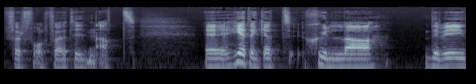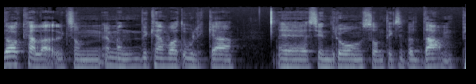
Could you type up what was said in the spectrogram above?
för folk förr i tiden att eh, helt enkelt skylla det vi idag kallar, liksom, ja, men det kan vara ett olika eh, syndrom som till exempel DAMP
